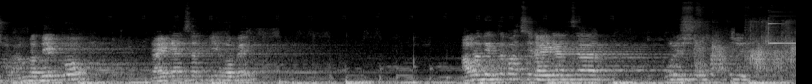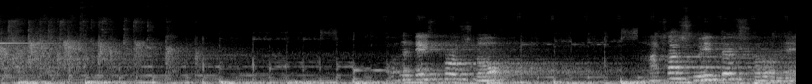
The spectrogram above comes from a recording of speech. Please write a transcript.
সালে। আমরা দেখব রাইট অ্যান্সার কি হবে। আমরা দেখতে পাচ্ছি রাইট অ্যান্সার উনিশশো আমাদের নেক্সট প্রশ্ন ভাষা শহীদদের স্মরণে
